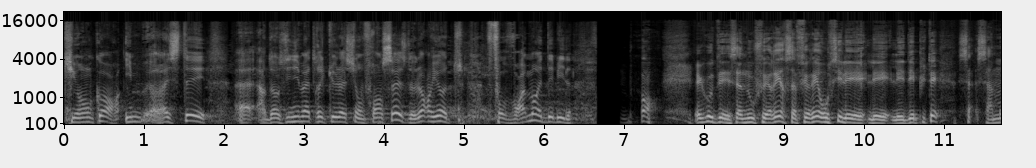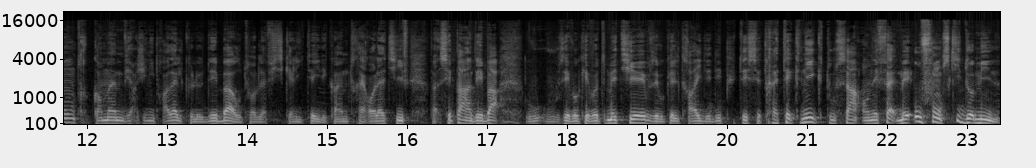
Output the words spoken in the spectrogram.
qui ont encore resté euh, dans une immatriculation française de leur yacht Il faut vraiment être débile. Écoutez, ça nous fait rire, ça fait rire aussi les, députés. Ça, montre quand même, Virginie Pradel, que le débat autour de la fiscalité, il est quand même très relatif. Enfin, c'est pas un débat. Vous, vous, évoquez votre métier, vous évoquez le travail des députés, c'est très technique tout ça, en effet. Mais au fond, ce qui domine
